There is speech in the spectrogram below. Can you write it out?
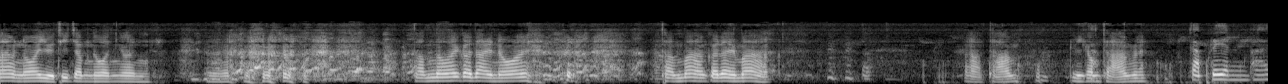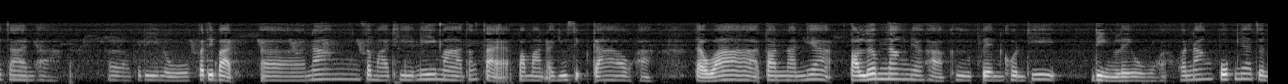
มากน้อยอยู่ที่จำนวนเงิน ทำน้อยก็ได้น้อย ทำมากก็ได้มากถามมีคำถามไหมกับเรียนพระอาจารย์ค่ะออพอดีหนูปฏิบัตินั่งสมาธินี่มาตั้งแต่ประมาณอายุสิบเก้าค่ะ แต่ว่าตอนนั้นเนี่ยตอนเริ่มนั่งเนี่ยค่ะ คือเป็นคนที่ดิ่งเร็วค่ะพอนั่งปุ๊บเนี่ยจน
